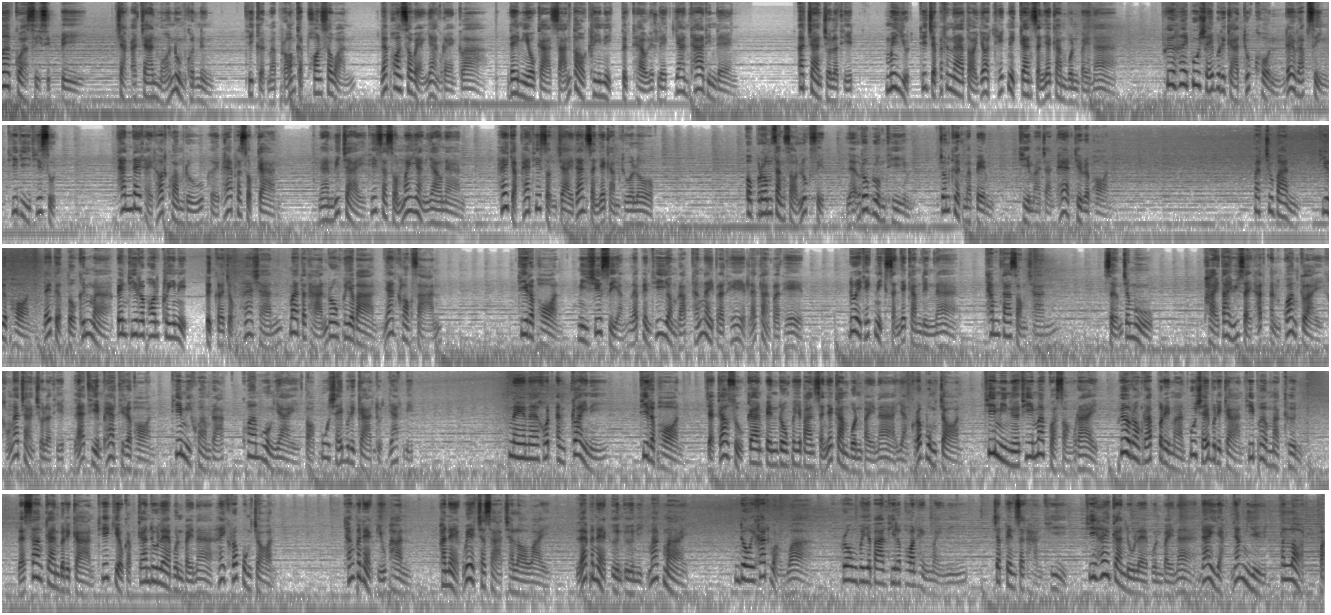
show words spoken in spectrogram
มากกว่า 40 ปี จากอาจารย์หมอหนุ่มคนหนึ่ง ที่เกิดมาพร้อมกับพรสวรรค์ และพรแสวงอย่างแรงกล้า ได้มีโอกาสสารต่อคลินิกตึกแถวเล็กๆ ย่านท่าดินแดง อาจารย์ชลทิศไม่หยุดที่จะพัฒนาต่อยอดเทคนิคการสัญญกรรมบนใบหน้า เพื่อให้ผู้ใช้บริการทุกคนได้รับสิ่งที่ดีที่สุด ท่านได้ถ่ายทอดความรู้เผยแพร่ประสบการณ์ งานวิจัยที่สะสมมาอย่างยาวนาน ให้กับแพทย์ที่สนใจด้านสัญญกรรมทั่วโลก อบรมสั่งสอนลูกศิษย์และรวบรวมทีม จนเกิดมาเป็นทีมอาจารย์แพทย์ธีรพร ปัจจุบันธีรพรได้เติบโตขึ้นมาเป็นธีรพรคลินิก ตึกกระจก 5 ชั้น มาตรฐานโรงพยาบาล ย่านคลองสารธีรพรมีชื่อเสียงและเป็นที่ยอมรับทั้งในประเทศและต่างประเทศ ด้วยเทคนิคสัญญกรรมดึงหน้าทำตาสองชั้น เสริมจมูก ภายใต้วิสัยทัศน์อันกว้างไกลของอาจารย์ชลทิศและทีมแพทย์ธีรพรที่มีความรักความห่วงใยต่อผู้ใช้บริการดุจญาติมิตร ในอนาคตอันใกล้นี้ธีรพรจะก้าวสู่การเป็นโรงพยาบาลสัญญกรรมบนใบหน้าอย่างครบวงจร ที่มีเนื้อที่มากกว่า 2 ไร่ เพื่อรองรับปริมาณผู้ใช้บริการที่เพิ่มมากขึ้น และสร้างการบริการที่เกี่ยวกับการดูแลบนใบหน้าให้ครบวงจร ทั้งแผนกผิวพรรณ แผนกเวชศาสตร์ชะลอวัย และแผนกอื่นๆ อีกมากมาย โดยคาดหวังว่า โรงพยาบาลทีละพรแห่งใหม่นี้ จะเป็นสถานที่ที่ให้การดูแลบนใบหน้าได้อย่างยั่งยืนตลอดไป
